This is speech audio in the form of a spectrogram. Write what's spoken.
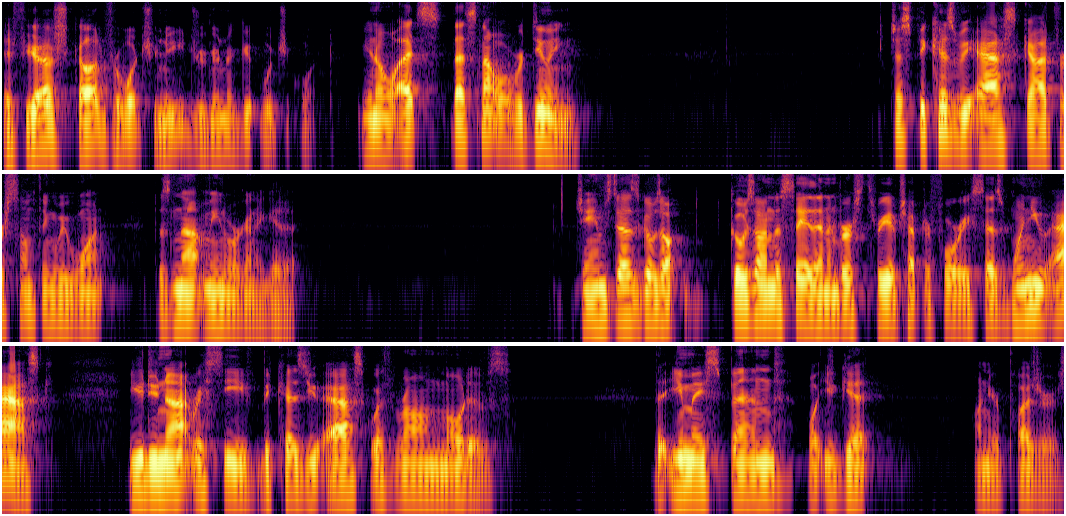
If you ask God for what you need, you're going to get what you want. You know, that's, that's not what we're doing. Just because we ask God for something we want does not mean we're going to get it. James does goes on, goes on to say then in verse 3 of chapter 4, he says, When you ask, you do not receive because you ask with wrong motives, that you may spend what you get on your pleasures.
